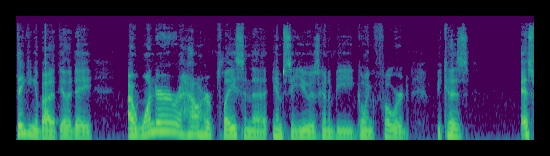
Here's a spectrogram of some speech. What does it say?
thinking about it the other day. I wonder how her place in the MCU is going to be going forward because as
